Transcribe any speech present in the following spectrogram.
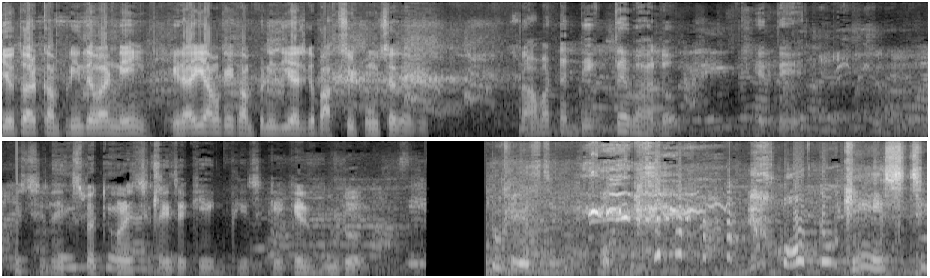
কেউ তো আর কোম্পানি দেওয়ার নেই। এরাই আমাকে কোম্পানি দিয়ে আজকে পার্কস্ট্রিট পৌঁছে দেবে। আমারটা দেখতে ভালো খেতে। ছিল এক্সপেক্ট করেছিল এই যে কেক দিয়েছে কেকের গুঁড়ো। ও টু খেয়ে এসছে।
